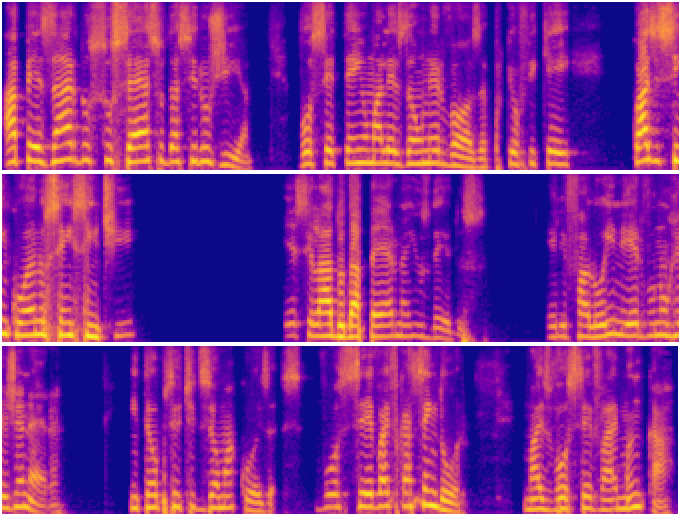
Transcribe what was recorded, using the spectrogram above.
apesar do sucesso da cirurgia, você tem uma lesão nervosa, porque eu fiquei quase cinco anos sem sentir esse lado da perna e os dedos. Ele falou: e nervo não regenera. Então, eu preciso te dizer uma coisa: você vai ficar sem dor, mas você vai mancar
